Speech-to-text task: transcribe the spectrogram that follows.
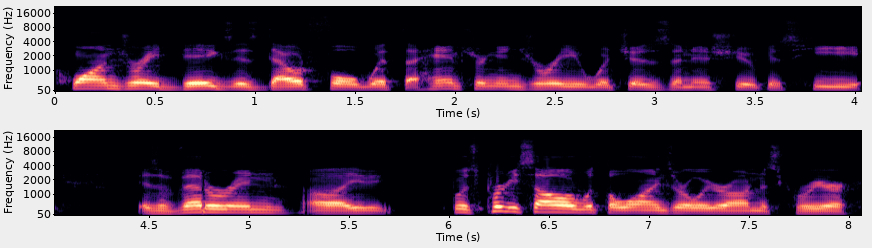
Quandre Diggs is doubtful with a hamstring injury, which is an issue because he is a veteran. Uh, was pretty solid with the Lions earlier on in his career,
